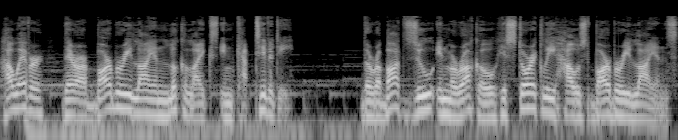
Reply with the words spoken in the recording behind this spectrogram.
However, there are Barbary lion lookalikes in captivity. The Rabat Zoo in Morocco historically housed Barbary lions,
